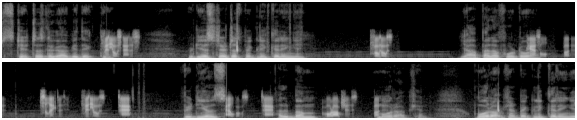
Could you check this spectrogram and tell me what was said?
स्टेटस लगा के देखते हैं। वीडियो स्टेटस पे क्लिक करेंगे। यहाँ पहला फ़ोटो है। Videos album more option more option पे क्लिक करेंगे।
